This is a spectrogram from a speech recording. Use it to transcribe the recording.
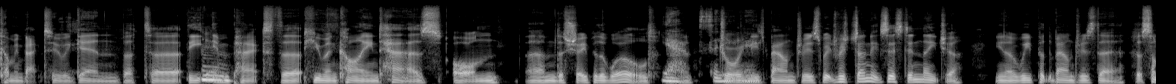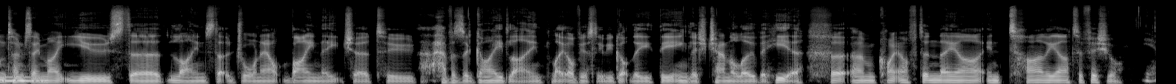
coming back to again, but uh, the Mm. impact that humankind has on um, the shape of the world. Yeah. Drawing these boundaries, which which don't exist in nature. You know, we put the boundaries there, but sometimes Mm. they might use the lines that are drawn out by nature to have as a guideline. Like obviously we've got the the English Channel over here, but um, quite often they are entirely artificial. Yeah.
